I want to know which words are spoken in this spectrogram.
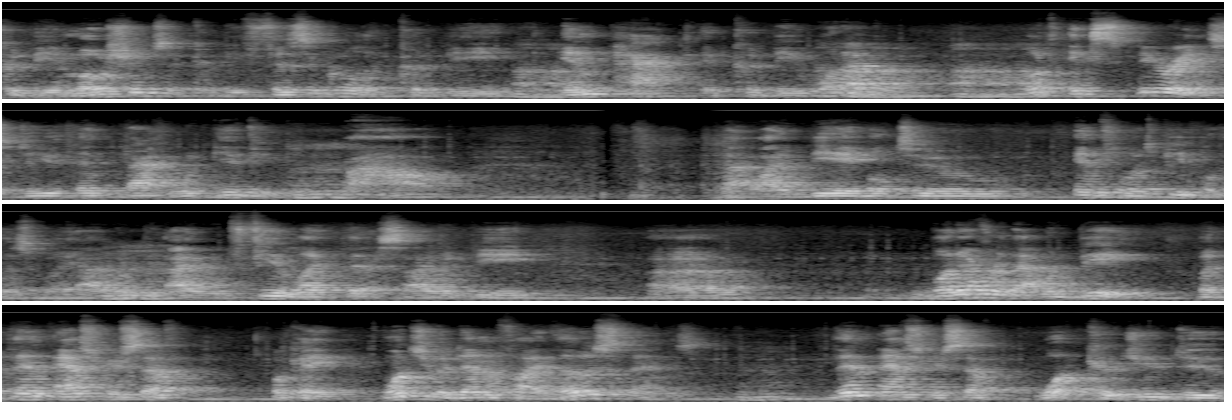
Could be emotions, it could be physical, it could be Uh-huh. impact, it could be whatever. Uh-huh. What experience do you think that would give you? Wow, that I'd be able to influence people this way. I would, I would feel like this. I would be, uh, whatever that would be. But then ask yourself, okay, once you identify those things, then ask yourself, what could you do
